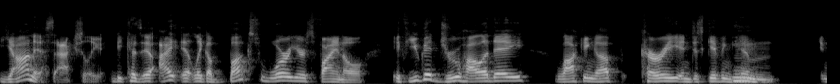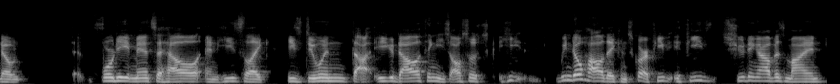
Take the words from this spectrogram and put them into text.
Giannis actually, because it, I it, like a Bucks Warriors final. If you get Jrue Holiday locking up Curry and just giving him, mm. you know, 48 minutes of hell and he's like he's doing the Iguodala thing he's also he we know Holiday can score if he if he's shooting out of his mind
